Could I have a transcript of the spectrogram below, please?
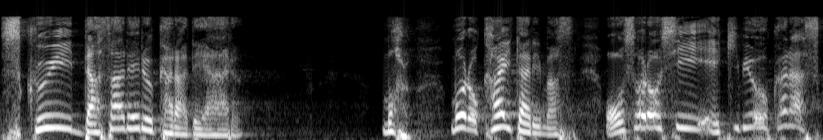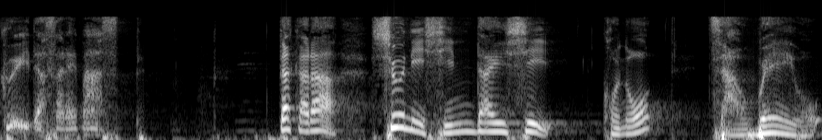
救い出されるからである。もろもろ書いてあります。恐ろしい疫病から救い出されますだから主に信頼しこのザ・ウェイを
